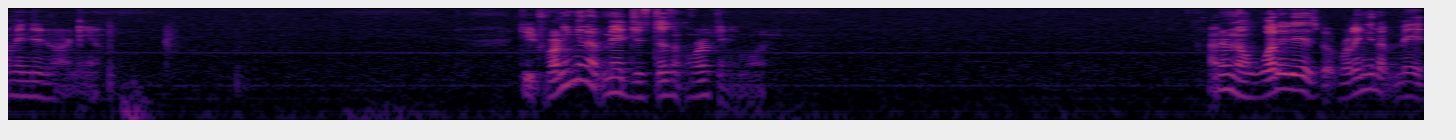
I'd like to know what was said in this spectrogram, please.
I'm into Narnia. Dude, running it up mid just doesn't work anymore. I don't know what it is, but running it up mid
